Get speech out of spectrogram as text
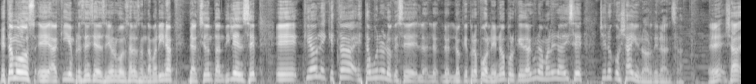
Estamos eh, aquí en presencia del señor Gonzalo Santamarina, de Acción Tandilense, eh, que habla y que está, está bueno lo que, se, lo, lo- lo que propone, ¿no? Porque de alguna manera dice, che, loco, ya hay una ordenanza. ¿Eh? Ya,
